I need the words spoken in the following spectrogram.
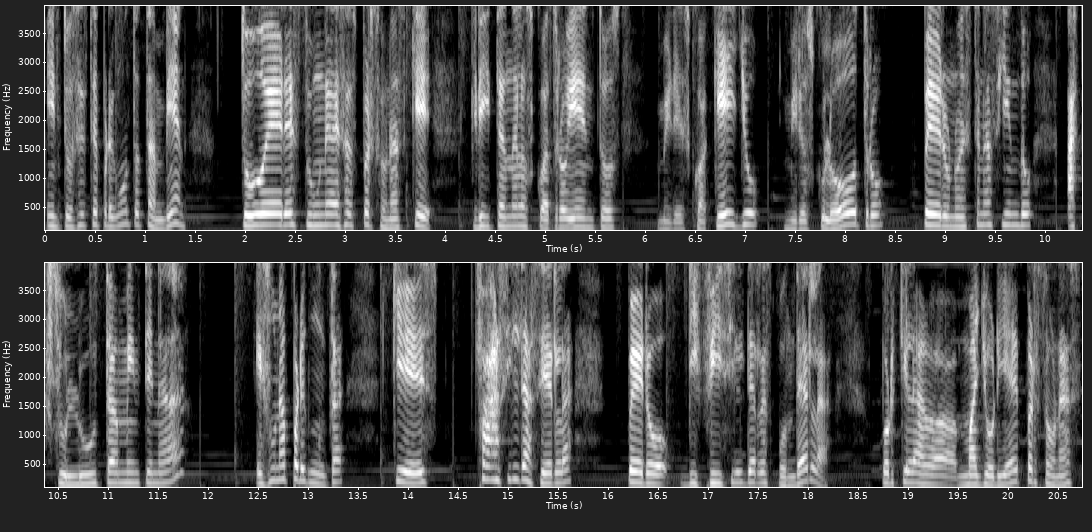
Entonces te pregunto también, ¿tú eres una de esas personas que gritan a los cuatro vientos, merezco aquello, merezco lo otro, pero no están haciendo absolutamente nada? Es una pregunta que es fácil de hacerla, pero difícil de responderla, porque la mayoría de personas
